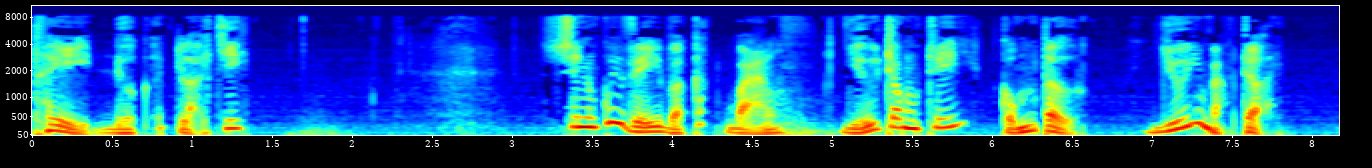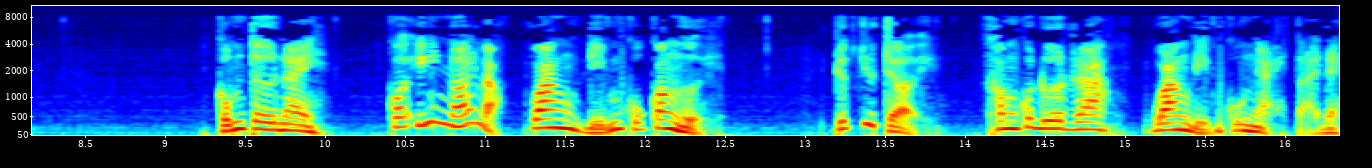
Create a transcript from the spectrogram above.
thì được ích lợi chi? Xin quý vị và các bạn giữ trong trí cụm từ dưới mặt trời. Cụm từ này có ý nói là quan điểm của con người. Đức Chúa Trời không có đưa ra quan điểm của Ngài tại đây.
